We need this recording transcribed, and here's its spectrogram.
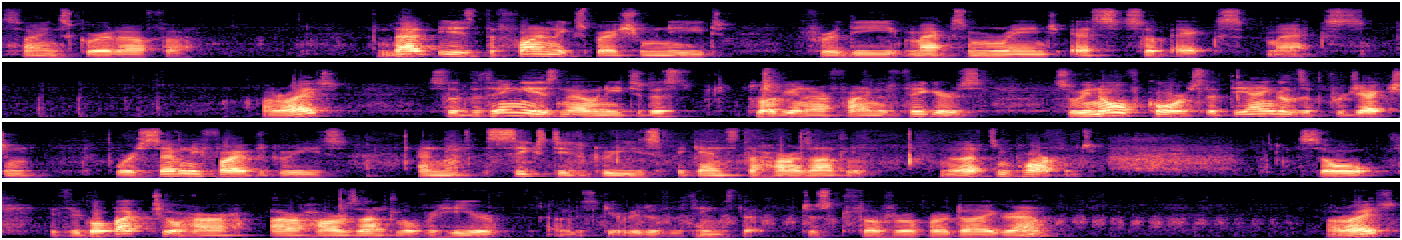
sine squared alpha. And that is the final expression we need for the maximum range s sub x max. Alright so the thing is now we need to just plug in our final figures. So we know of course that the angles of projection were 75 degrees and 60 degrees against the horizontal. Now that's important. So if we go back to our, our horizontal over here, I'll just get rid of the things that just clutter up our diagram. Alright,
